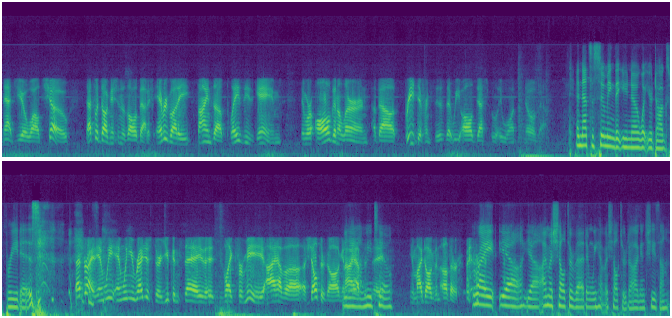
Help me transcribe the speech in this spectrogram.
Nat Geo Wild show. That's what Dognition is all about. If everybody signs up, plays these games, then we're all going to learn about breed differences that we all desperately want to know about. And that's assuming that you know what your dog's breed is. That's right. And we and when you register, you can say that, like for me, I have a, a shelter dog, and I have to me say, too. You know, my dog's an other. right, yeah, yeah. I'm a shelter vet and we have a shelter dog and she's a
